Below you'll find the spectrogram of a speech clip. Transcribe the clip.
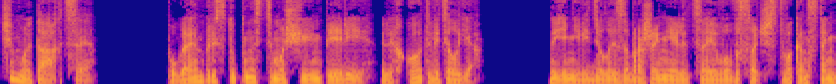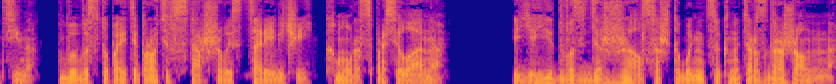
Чему эта акция? «Пугаем преступность мощью империи», — легко ответил я но я не видела изображения лица его высочества Константина. Вы выступаете против старшего из царевичей?» — хмуро спросила она. Я едва сдержался, чтобы не цыкнуть раздраженно.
